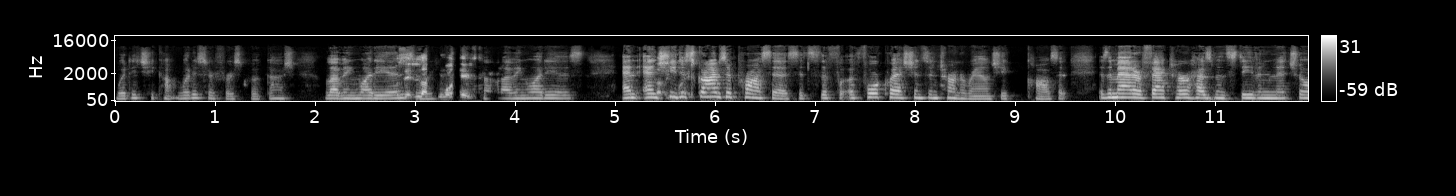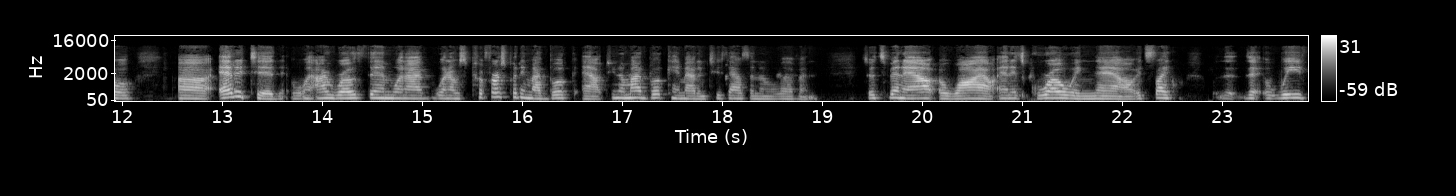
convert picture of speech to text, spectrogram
what did she call? What is her first book? Gosh, loving what is. Loving what is. Loving what is. And and loving she describes a process. It's the f- four questions and turnaround. She calls it. As a matter of fact, her husband Stephen Mitchell uh, edited when I wrote them when I when I was first putting my book out. You know, my book came out in 2011 so it's been out a while and it's growing now. It's like the, the, we've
